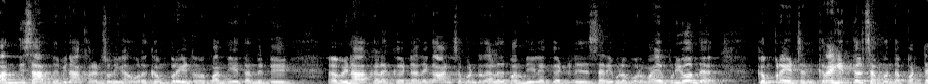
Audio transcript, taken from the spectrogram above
பந்தி சார்ந்த வினாக்கள்னு சொல்லியிருக்காங்க. ஒரு கம்ப்ரஹென்ஷன் ஒரு பந்தியை தந்துட்டு வினாக்களை கேட்டு அதுக்கு ஆன்சர் பண்ணுறது அல்லது பந்தியில் கேட்டுட்டு சரிபுல போகிறோமா எப்படியோ அந்த கம்ப்ரஹென்ஷன் கிரகித்தல் சம்பந்தப்பட்ட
